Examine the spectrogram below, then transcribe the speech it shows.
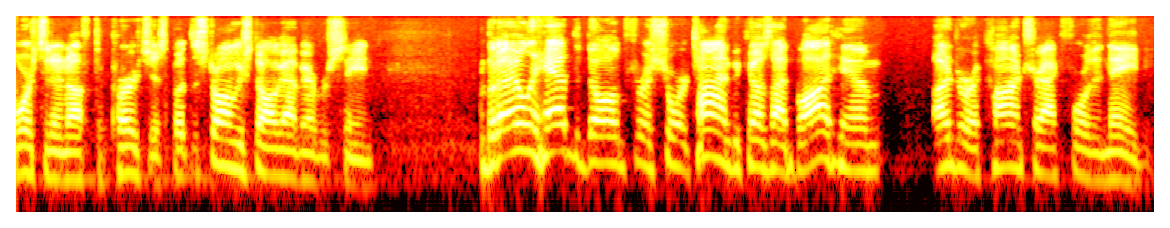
fortunate enough to purchase, but the strongest dog I've ever seen. But I only had the dog for a short time because I bought him under a contract for the Navy.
